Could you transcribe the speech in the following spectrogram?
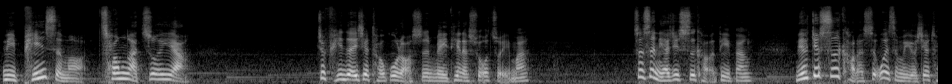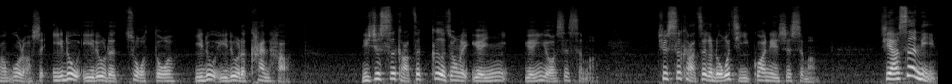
你凭什么冲啊追啊？就凭着一些投顾老师每天的说嘴吗？这是你要去思考的地方。你要去思考的是，为什么有些投顾老师一路一路的做多，一路一路的看好？你去思考这个中的原缘由是什么？去思考这个逻辑观念是什么？假设你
